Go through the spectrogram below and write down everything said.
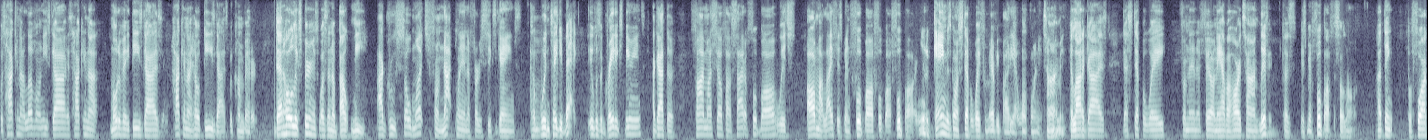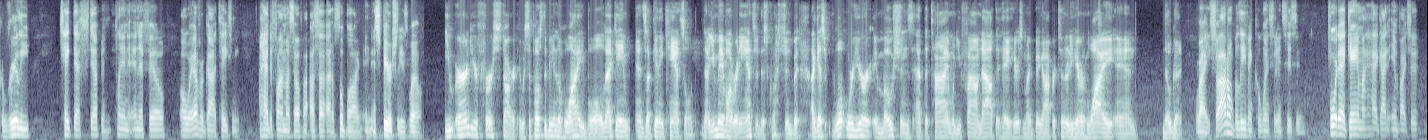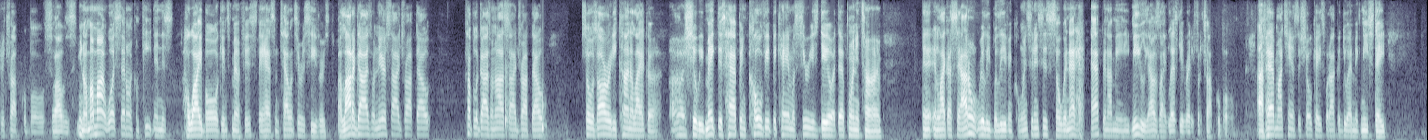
was how can I love on these guys? How can I motivate these guys? And how can I help these guys become better? That whole experience wasn't about me. I grew so much from not playing the first six games, I wouldn't take it back. It was a great experience. I got to find myself outside of football, which all my life has been football, football, football. And, you know, the game is going to step away from everybody at one point in time. And a lot of guys that step away from the NFL and they have a hard time living because it's been football for so long. I think before I could really take that step and play in the NFL or wherever God takes me, I had to find myself outside of football and, and spiritually as well you earned your first start. It was supposed to be in the Hawaii Bowl. That game ends up getting canceled. Now, you may have already answered this question, but I guess what were your emotions at the time when you found out that, hey, here's my big opportunity here in Hawaii and no good? Right. So I don't believe in coincidences. And for that game, I had got an invite to the Tropical Bowl. So I was, you know, my mind was set on competing in this Hawaii Bowl against Memphis. They had some talented receivers. A lot of guys on their side dropped out a couple of guys on our side dropped out. So it's already kind of like a, uh, should we make this happen? COVID became a serious deal at that point in time. And, and, like I said, I don't really believe in coincidences. So when that happened, I mean, immediately I was like, let's get ready for the Tropical Bowl. I've had my chance to showcase what I could do at McNeese State.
